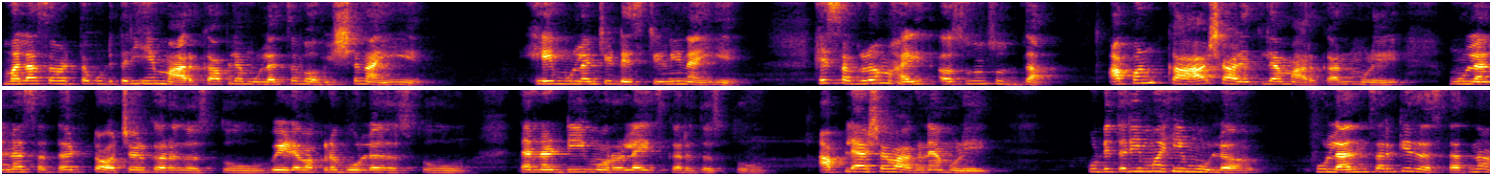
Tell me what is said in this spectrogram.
मला असं वाटतं कुठेतरी हे मार्क आपल्या मुलांचं भविष्य नाही आहे हे मुलांची डेस्टिनी नाही आहे हे सगळं माहीत असूनसुद्धा आपण का शाळेतल्या मार्कांमुळे मुलांना सतत टॉर्चर करत असतो वेडवाकडं बोलत असतो त्यांना डिमॉरलाईज करत असतो? आपल्या अशा वागण्यामुळे कुठेतरी मग ही मुलं फुलांसारखीच असतात ना?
